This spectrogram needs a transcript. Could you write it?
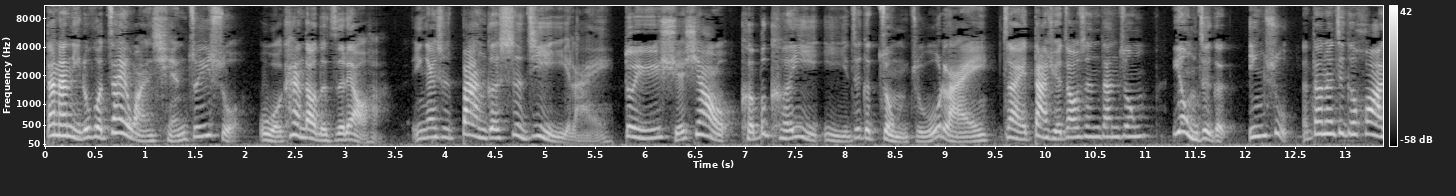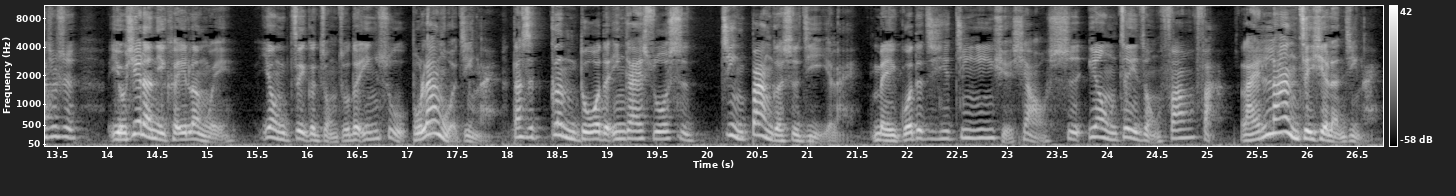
当然，你如果再往前追索，我看到的资料哈。应该是半个世纪以来，对于学校可不可以以这个种族来在大学招生当中用这个因素？当然，这个话就是有些人你可以认为用这个种族的因素不让我进来，但是更多的应该说是近半个世纪以来，美国的这些精英学校是用这种方法来让这些人进来。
